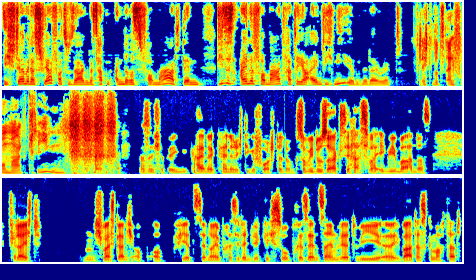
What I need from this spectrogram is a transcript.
Ich stelle mir das schwer vor zu sagen, das hat ein anderes Format, denn dieses eine Format hatte ja eigentlich nie irgendeine Direct. Vielleicht wird es ein Format kriegen. Also ich habe irgendwie keine, keine richtige Vorstellung. So wie du sagst, ja, es war irgendwie immer anders. Vielleicht, hm, ich weiß gar nicht, ob, ob jetzt der neue Präsident wirklich so präsent sein wird, wie äh, Iwata es gemacht hat.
